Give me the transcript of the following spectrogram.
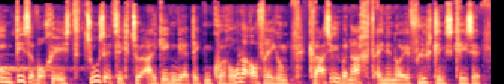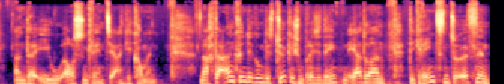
In dieser Woche ist zusätzlich zur allgegenwärtigen Corona-Aufregung quasi über Nacht eine neue Flüchtlingskrise an der EU-Außengrenze angekommen. Nach der Ankündigung des türkischen Präsidenten Erdogan, die Grenzen zu öffnen,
